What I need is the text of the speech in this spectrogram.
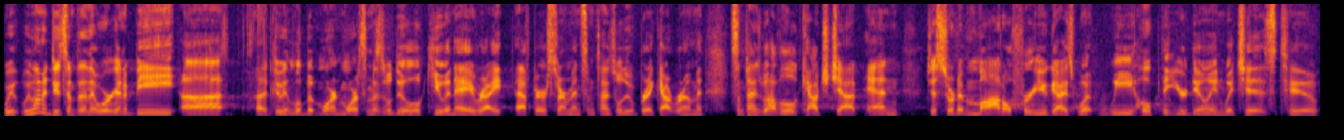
We, we want to do something that we're going to be uh, uh, doing a little bit more and more. Sometimes we'll do a little Q&A right after a sermon. Sometimes we'll do a breakout room. And sometimes we'll have a little couch chat and just sort of model for you guys what we hope that you're doing, which is to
